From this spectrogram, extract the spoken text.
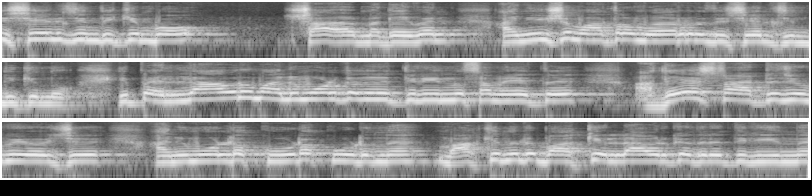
ദിശയിൽ ചിന്തിക്കുമ്പോൾ മറ്റേ ഇവൻ അനീഷ് മാത്രം വേറൊരു ദിശയിൽ ചിന്തിക്കുന്നു. ഇപ്പം എല്ലാവരും അനുമോൾക്കെതിരെ തിരിയുന്ന സമയത്ത് അതേ സ്ട്രാറ്റജി ഉപയോഗിച്ച് അനുമോളുടെ കൂടെ കൂടുന്ന ബാക്കി നിന്നിട്ട് ബാക്കി എല്ലാവർക്കെതിരെ തിരിയുന്ന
